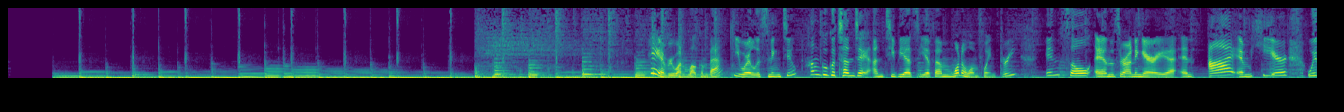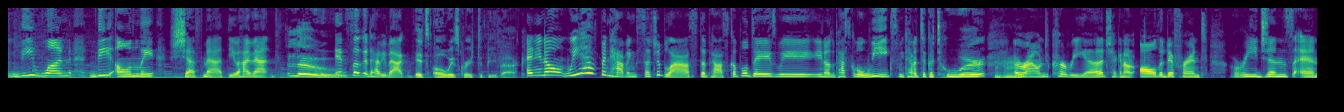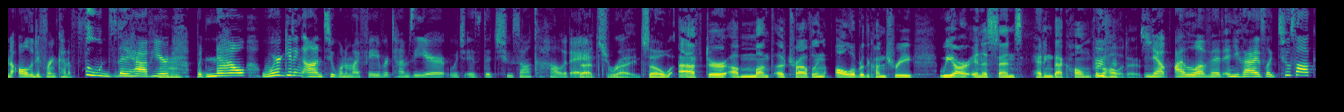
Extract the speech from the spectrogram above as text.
Hey everyone, welcome back. You are listening to 한국어 천재 on TBS EFM 101.3 in Seoul and the surrounding area. And I am here with the one, the only Chef Matthew. Hi, Matt. Hello. It's so good to have you back. It's always great to be back. And you know, we have been having such a blast the past couple days. We, you know, the past couple weeks, we kind of took a tour mm-hmm. around Korea, checking out all the different regions and all the different kind of foods they have here. Mm-hmm. But now we're getting on to one of my favorite times of year, which is the Chuseok holiday. That's right. So after a month of traveling all over the country, we are in a sense heading back home for the holidays. Yep, I love it. And you guys, like Chuseok,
